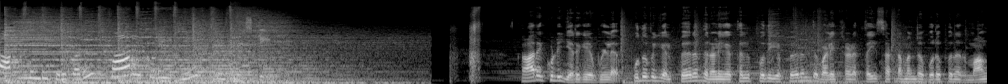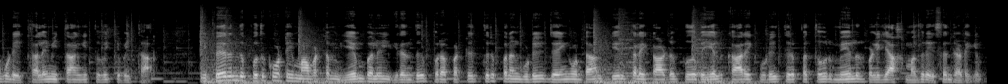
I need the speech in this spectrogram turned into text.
பார்த்துக் கொண்டிருப்பது காரைக்குடி நியூஸ் த்ரீ காரைக்குடி அருகே உள்ள புதுவையில் பேருந்து நிலையத்தில் புதிய பேருந்து வழித்தடத்தை சட்டமன்ற உறுப்பினர் மாங்குடி தலைமை தாங்கி துவக்கி வைத்தார். இப்பேருந்து புதுக்கோட்டை மாவட்டம் ஏம்பலில் இருந்து புறப்பட்டு திருப்பரங்குடி ஜெயங்கொண்டான் பீர்க்கலைக்காடு புதுவையில் காரைக்குடி திருப்பத்தூர் மேலூர் வழியாக மதுரை சென்றடையும்.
